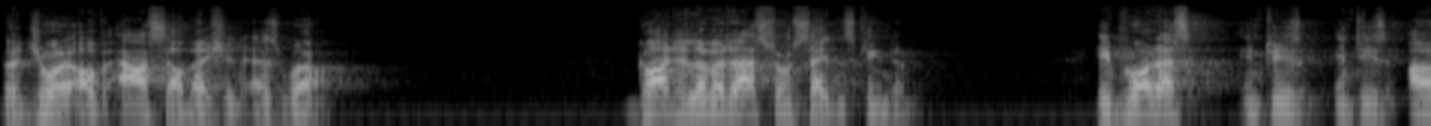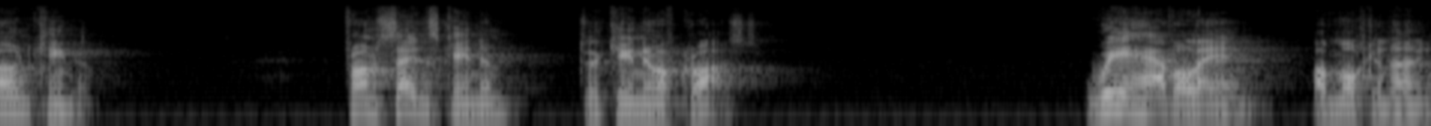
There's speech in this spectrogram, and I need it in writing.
the joy of our salvation as well? God delivered us from Satan's kingdom. He brought us into his, into his own kingdom. from Satan's kingdom to the kingdom of Christ. We have a land of milk and honey.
